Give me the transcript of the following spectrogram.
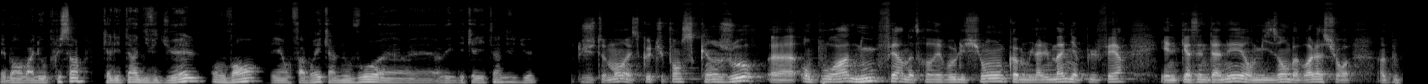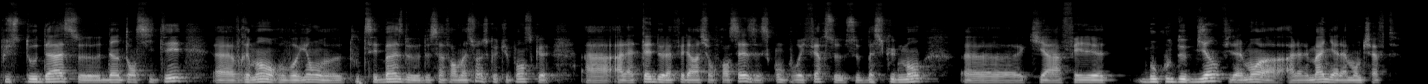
eh ben, on va aller au plus simple. Qualité individuelle, on vend et on fabrique un nouveau euh, avec des qualités individuelles. Justement, est-ce que tu penses qu'un jour, euh, on pourra, nous, faire notre révolution comme l'Allemagne a pu le faire il y a une quinzaine d'années en misant bah, sur un peu plus d'audace, euh, d'intensité, vraiment en revoyant toutes ces bases de, sa formation? Est-ce que tu penses que à, la tête de la Fédération française, est-ce qu'on pourrait faire ce, basculement qui a fait beaucoup de bien finalement à, l'Allemagne, à la Mannschaft?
